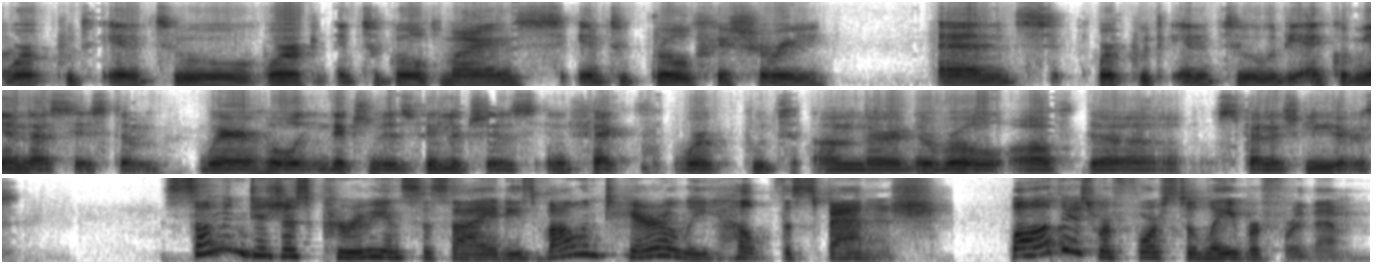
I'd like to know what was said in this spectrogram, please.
were put into work into gold mines, into pearl fishery, and were put into the encomienda system, where whole indigenous villages, in fact, were put under the role of the Spanish leaders. Some indigenous Caribbean societies voluntarily helped the Spanish, while others were forced to labor for them.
